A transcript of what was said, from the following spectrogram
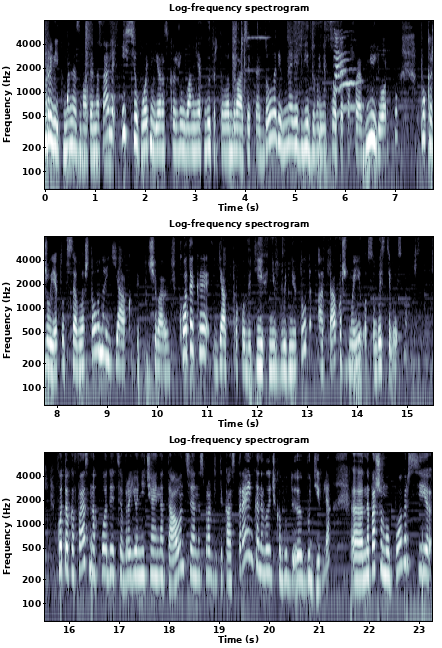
Привіт, мене звати Наталя, і сьогодні я розкажу вам, як витратила 25 доларів на відвідування коти кафе в Нью-Йорку. Покажу, як тут все влаштовано, як відпочивають котики, як проходять їхні будні тут, а також мої особисті висновки. Кото кафе знаходиться в районі Чайнатаун. Це насправді така старенька, невеличка е, будівля. Е, На першому поверсі е,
